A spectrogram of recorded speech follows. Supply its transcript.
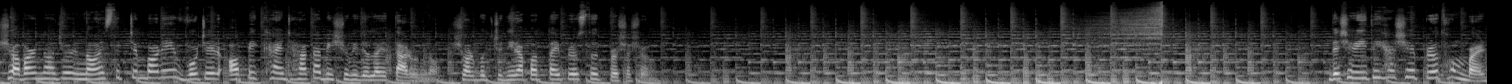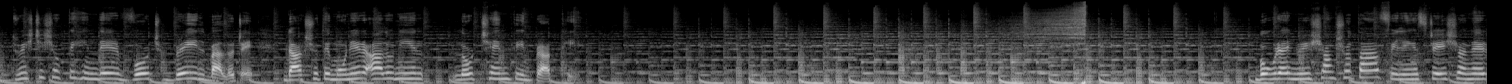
সবার নজর নয় সেপ্টেম্বরে, ভোটের অপেক্ষায় ঢাকা বিশ্ববিদ্যালয়ের তারুণ্য। সর্বোচ্চ নিরাপত্তায় প্রস্তুত প্রশাসন। দেশের ইতিহাসে প্রথমবার দৃষ্টিশক্তিহীনদের ভোট ব্রেইল ব্যালটে। ডাকসুতে মনের আলো নিয়ে লড়ছেন তিন প্রার্থী। বগুড়ায় নৃশংসতা, ফিলিং স্টেশনের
